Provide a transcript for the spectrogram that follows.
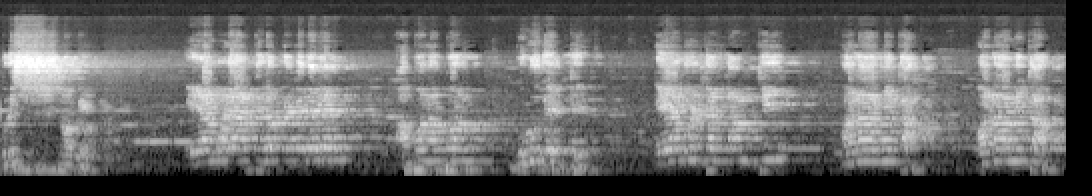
কৃষ্ণকে। এই আঙুলে আর তিলক কাকে দেবেন? আপন আপন গুরুদেবকে। এই আঙুলটার নাম কি? অনামিকা। অনামিকা।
